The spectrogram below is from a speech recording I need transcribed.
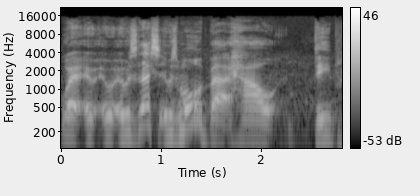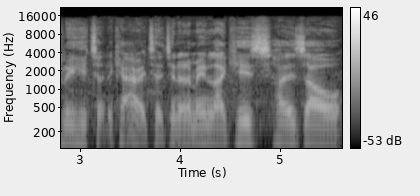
Well, it, it was less. It was more about how deeply he took the character. Do you know what I mean? Like his his whole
